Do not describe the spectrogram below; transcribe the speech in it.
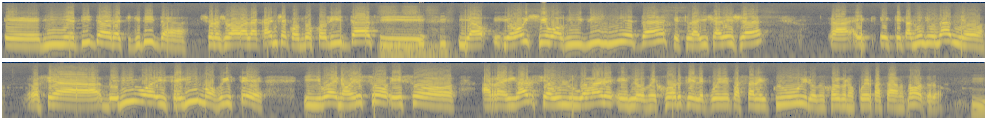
eh, mi nietita era chiquitita, yo la llevaba a la cancha con dos colitas y, y, a- y hoy llevo a mi bisnieta, que es la hija de ella, eh, eh, que también de un año, o sea, venimos y seguimos, ¿viste? Y bueno, eso, eso, arraigarse a un lugar es lo mejor que le puede pasar al club y lo mejor que nos puede pasar a nosotros. Mm.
